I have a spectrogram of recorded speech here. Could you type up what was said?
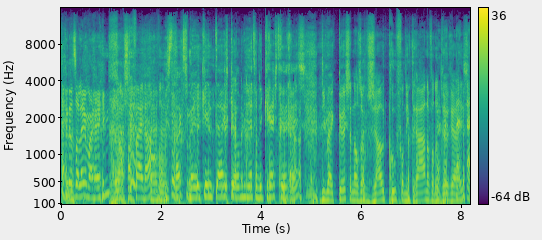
En dat is alleen maar heen. Hartstikke fijne avond. Straks met je kind thuiskomen die net van die crash terug is. Die mij kust en dan zo'n zoutproef van die tranen van de terugreis.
